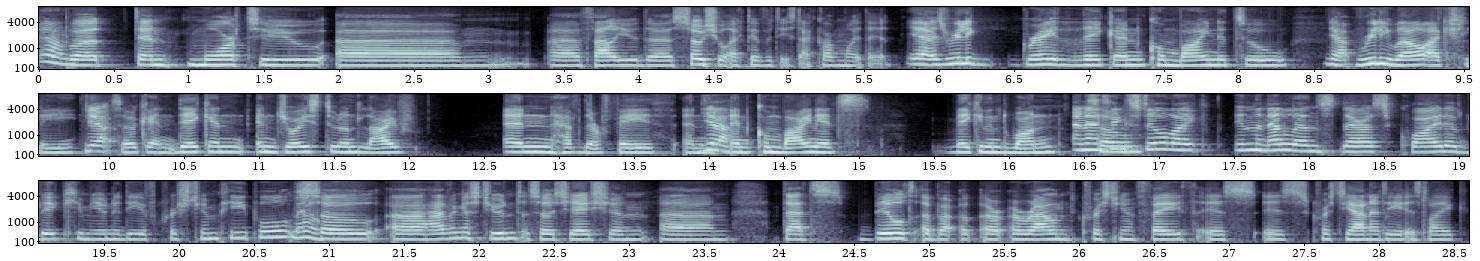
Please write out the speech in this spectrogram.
Yeah, but tend more to um, uh, value the social activities that come with it yeah, it's really great that they can combine the two yeah really well actually. Yeah. So can they can enjoy student life and have their faith and Yeah. and combine it, making it one. And I think still like in the Netherlands, there's quite a big community of Christian people. Yeah. So uh, having a student association um, that's built abo- a- around Christian faith is is Christianity is like.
